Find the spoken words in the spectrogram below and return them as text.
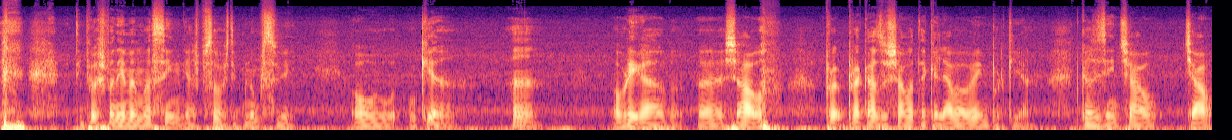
tipo, eu respondia mesmo assim às pessoas, tipo, não percebi. Ou o quê? Ah, obrigado, uh, tchau. Por, por, acaso o tchau até calhava bem, porque, uh, porque eles dizem tchau, tchau,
